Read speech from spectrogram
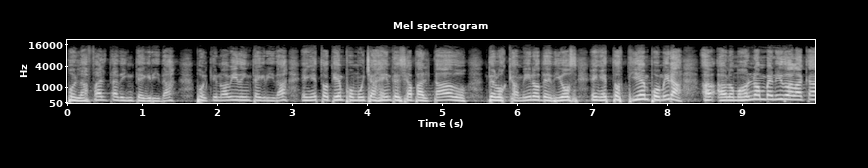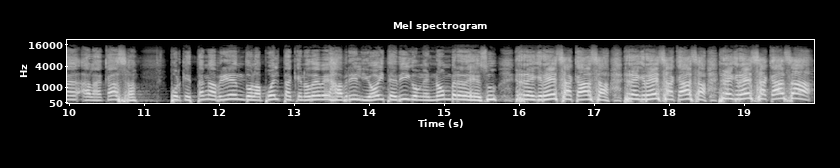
por la falta de integridad, porque no ha habido integridad. En estos tiempos mucha gente se ha apartado de los caminos de Dios. En estos tiempos, mira, a, lo mejor no han venido a la, a la casa porque están abriendo la puerta que no debes abrir. Y hoy te digo en el nombre de Jesús, regresa a casa, regresa a casa, regresa a casa.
